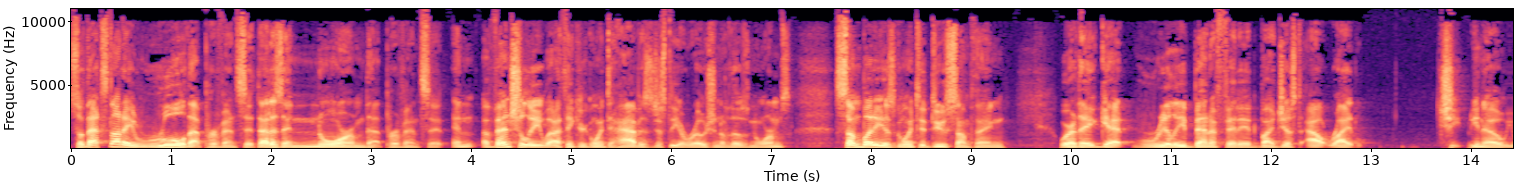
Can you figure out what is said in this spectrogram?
So that's not a rule that prevents it. That is a norm that prevents it. And eventually, what I think you're going to have is just the erosion of those norms. Somebody is going to do something where they get really benefited by just outright, cheat, you know,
